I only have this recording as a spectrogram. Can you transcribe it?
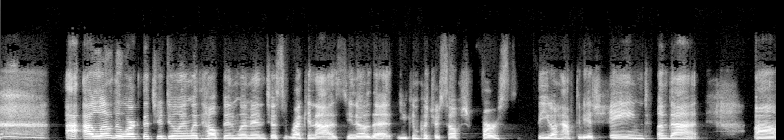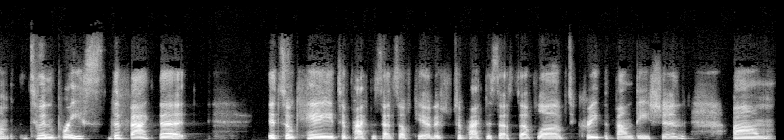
I, I love the work that you're doing with helping women just recognize, you know, that you can put yourself first, that you don't have to be ashamed of that, um, to embrace the fact that it's okay to practice that self care, to, to practice that self love, to create the foundation. Um,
